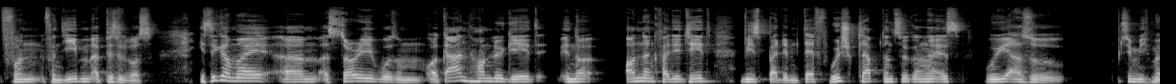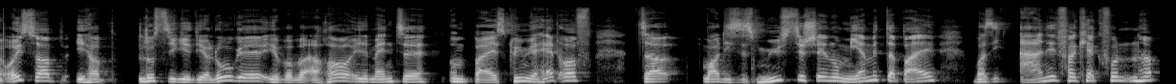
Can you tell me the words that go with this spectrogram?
von, von jedem ein bisschen was. Ich sehe einmal ähm, eine Story, wo es um Organhandel geht, in einer anderen Qualität, wie es bei dem Death Wish Club dann zugegangen ist, wo ich also ziemlich mal alles hab. Ich hab lustige Dialoge, ich habe aber auch Horror-Elemente und bei Scream Your Head Off, da war dieses Mystische noch mehr mit dabei, was ich auch nicht verkehrt gefunden habe.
